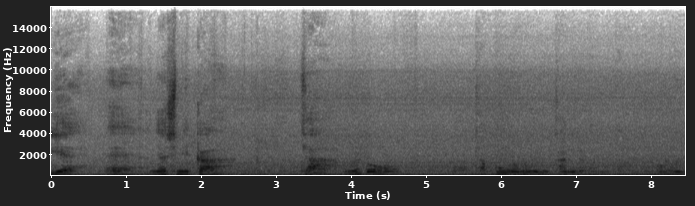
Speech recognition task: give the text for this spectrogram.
예, 예, 안녕하십니까. 자, 오늘도 어, 격국론을 강의를 합니다. 오늘은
